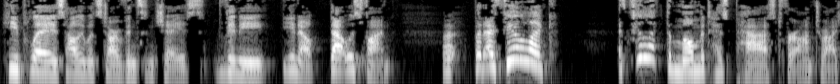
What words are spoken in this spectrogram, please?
he plays Hollywood star Vincent Chase. Vinny, you know, that was fun. Uh, But I feel like I feel like the moment has passed for Entourage.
